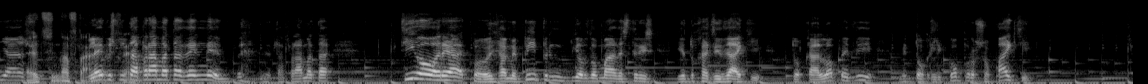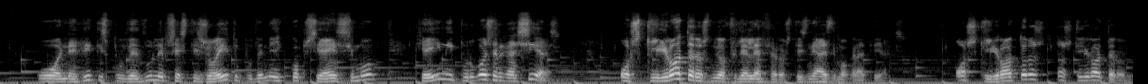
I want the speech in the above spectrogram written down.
γεια σου. Έτσι είναι αυτά. Βλέπεις που τα πράγματα δεν είναι. τα πράγματα. Τι ωραία. Το είχαμε πει πριν δύο εβδομάδες, τρεις για το Χατζηδάκι. Το καλό παιδί με το γλυκό προσωπάκι. Ο Ενεδίτης που δεν δούλεψε στη ζωή του, που δεν έχει κόψει ένσημο και είναι υπουργός εργασίας. Ο σκληρότερος νεοφιλελεύθερος της Νέας Δημοκρατίας. Ο σκληρότερος των σκληρότερων.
